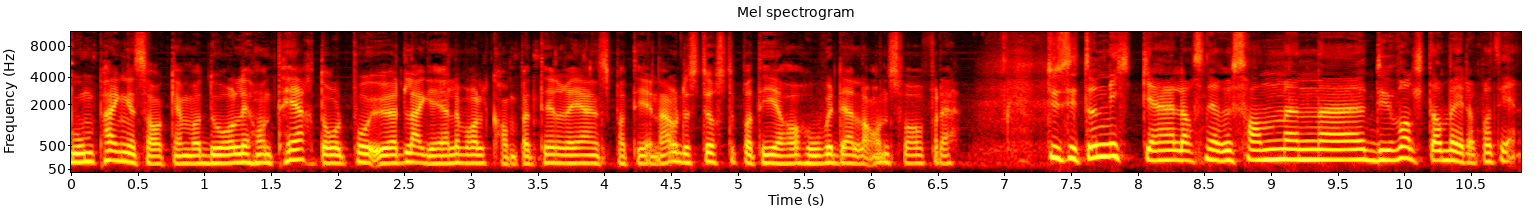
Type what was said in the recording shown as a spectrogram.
Bompenger bompengesaken var dårlig håndtert og holdt på å ødelegge hele valgkampen til regjeringspartiene. og Det største partiet har hoveddelen av ansvaret for det. Du sitter og nikker, Lars Nehru Sand, men eh, du valgte Arbeiderpartiet.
